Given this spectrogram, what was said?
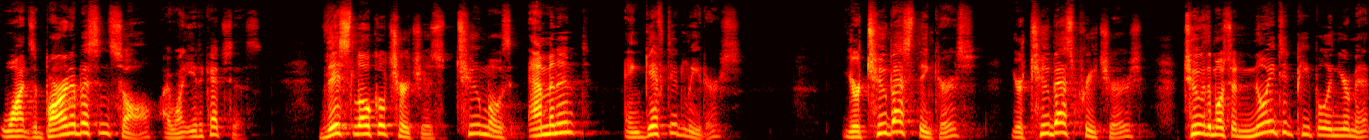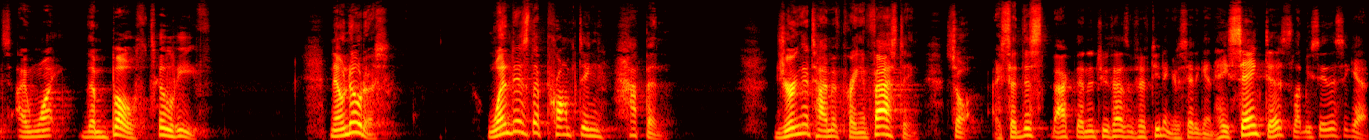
wants Barnabas and Saul, I want you to catch this, this local church's two most eminent and gifted leaders, your two best thinkers, your two best preachers, two of the most anointed people in your midst, I want them both to leave. Now, notice, when does the prompting happen? During a time of praying and fasting. So I said this back then in 2015. I'm going to say it again. Hey, Sanctus, let me say this again.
